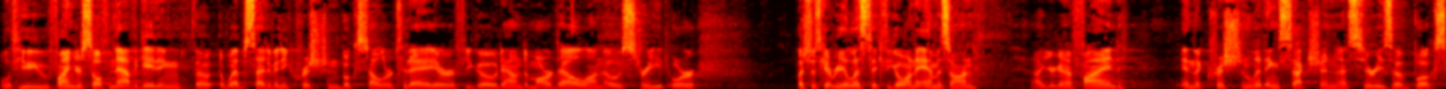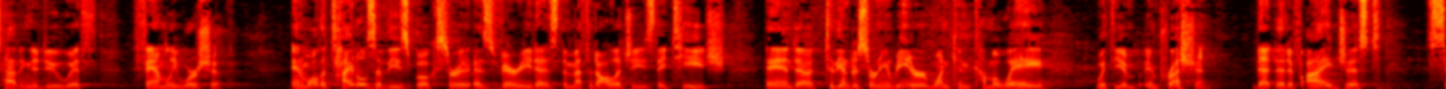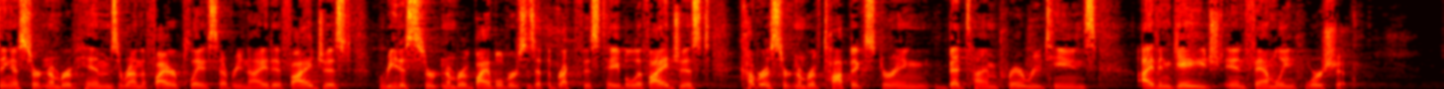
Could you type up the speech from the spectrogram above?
Well, if you find yourself navigating the, the, website of any Christian bookseller today, or if you go down to Mardel on O Street, or let's just get realistic, if you go on Amazon, uh, you're going to find in the Christian living section a series of books having to do with family worship. And while the titles of these books are as varied as the methodologies they teach, and uh, to the undiscerning reader, one can come away with the impression that, that if I just sing a certain number of hymns around the fireplace every night, if I just read a certain number of Bible verses at the breakfast table, if I just cover a certain number of topics during bedtime prayer routines, I've engaged in family worship.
